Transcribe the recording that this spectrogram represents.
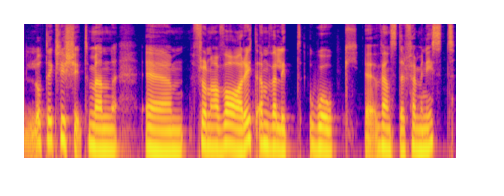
låter klyschigt, men eh, från att ha varit en väldigt woke eh, vänsterfeminist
